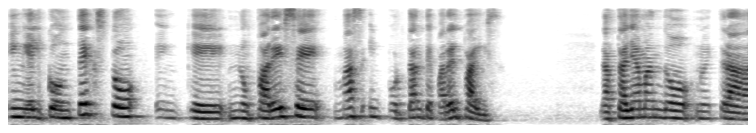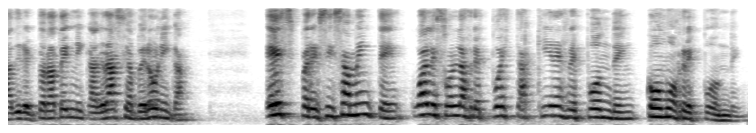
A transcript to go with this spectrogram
en el contexto en que nos parece más importante para el país. La está llamando nuestra directora técnica, gracias Verónica, es precisamente cuáles son las respuestas, quiénes responden, cómo responden.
